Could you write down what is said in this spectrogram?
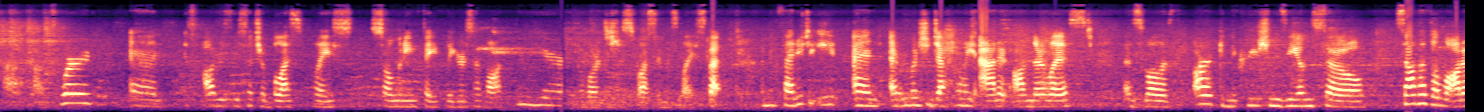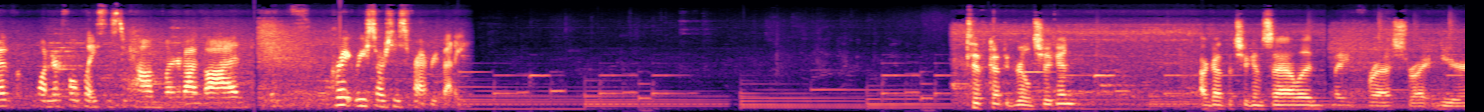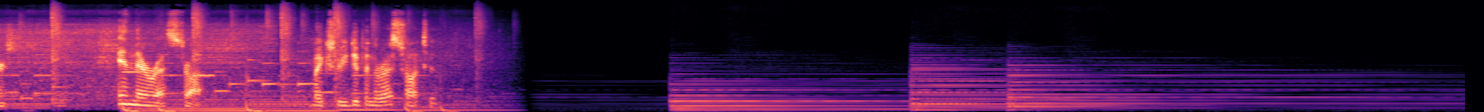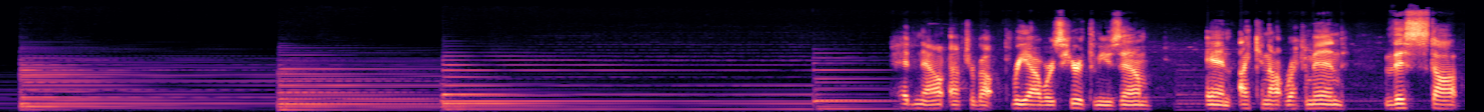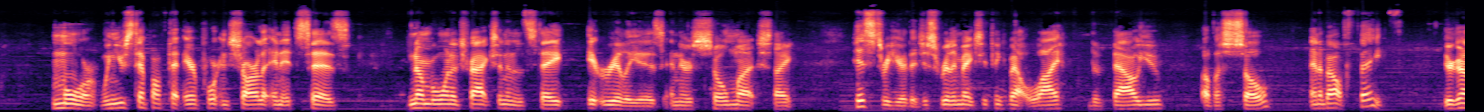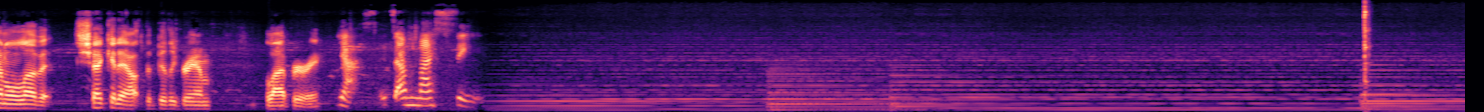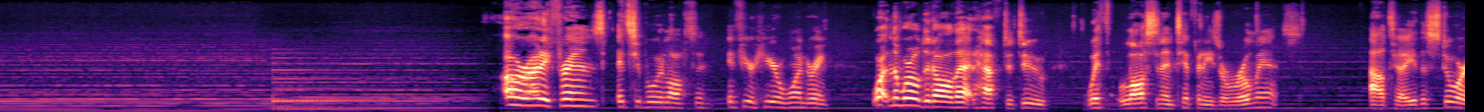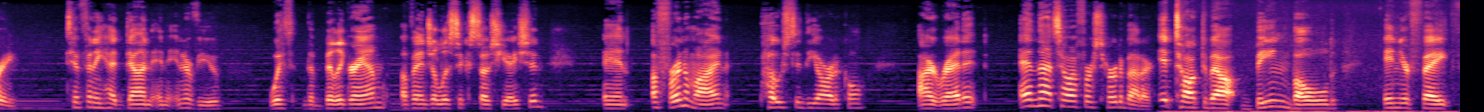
uh, God's Word. And it's obviously such a blessed place. So many faith leaders have walked through here. The Lord's just blessing this place. But I'm excited to eat, and everyone should definitely add it on their list, as well as the Ark and the Creation Museum. So South has a lot of wonderful places to come learn about God. Great resources for everybody. Tiff got the grilled chicken. I got the chicken salad made fresh right here in their restaurant. Make sure you dip in the restaurant too. Heading out after about three hours here at the museum, and I cannot recommend this stop more. When you step off that airport in Charlotte and it says number one attraction in the state, it really is. And there's so much like history here that just really makes you think about life, the value of a soul, and about faith. You're gonna love it. Check it out, the Billy Graham Library. Yes, it's a must see. Alrighty, friends, it's your boy Lawson. If you're here wondering, what in the world did all that have to do with Lawson and Tiffany's romance? I'll tell you the story. Tiffany had done an interview with the Billy Graham Evangelistic Association, and a friend of mine posted the article. I read it, and that's how I first heard about her. It talked about being bold in your faith,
